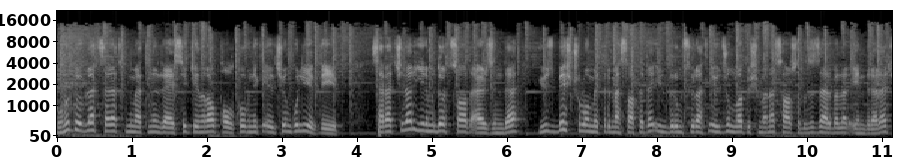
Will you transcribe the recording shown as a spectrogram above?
Bunu Dövlət Sərhəd Xidmətinin rəisi general-polkovnik Elçin Quliyev deyib. Sərhədçilər 24 saat ərzində 105 kilometr məsafədə ildırım sürətli hücumla düşmənə sarsıdıcı zərbələr endirərək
